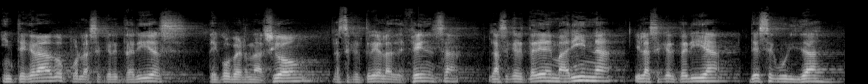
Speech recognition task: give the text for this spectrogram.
integrado por las Secretarías de Gobernación, la Secretaría de la Defensa, la Secretaría de Marina y la Secretaría de Seguridad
